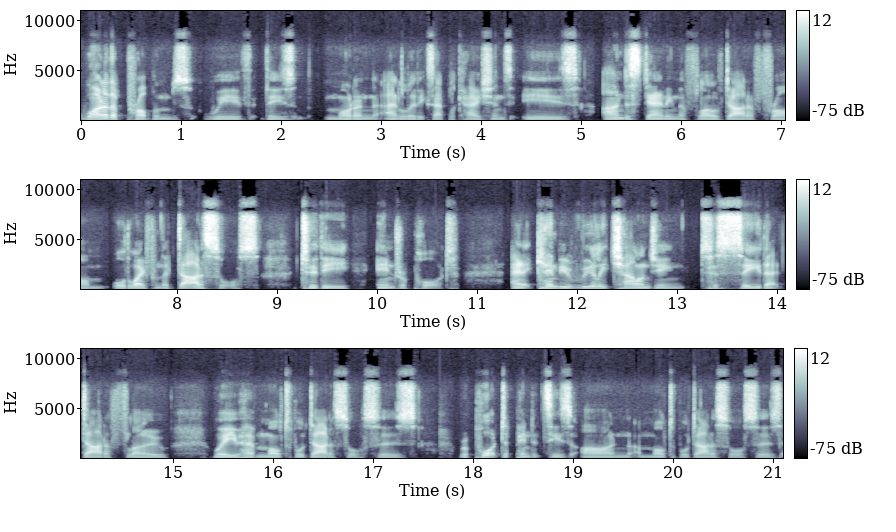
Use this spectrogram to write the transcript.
one of the problems with these modern analytics applications is understanding the flow of data from all the way from the data source to the end report. And it can be really challenging to see that data flow where you have multiple data sources report dependencies on multiple data sources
